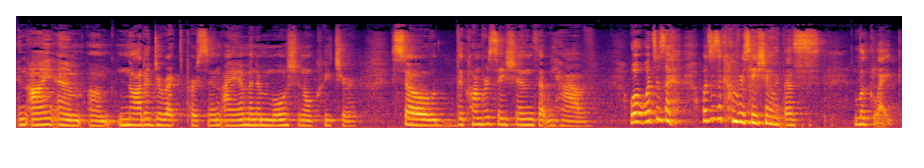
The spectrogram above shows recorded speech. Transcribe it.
And I am um, not a direct person. I am an emotional creature. So the conversations that we have what what does a what does a conversation with us look like?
